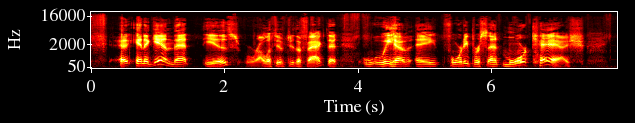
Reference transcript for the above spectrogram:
And again, that is relative to the fact that we have a 40% more cash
